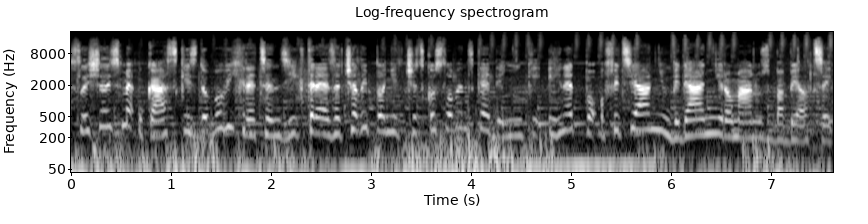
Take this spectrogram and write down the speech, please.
Slyšeli jsme ukázky z dobových recenzí, které začaly plnit československé deníky i hned po oficiálním vydání románu Zbabělci.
